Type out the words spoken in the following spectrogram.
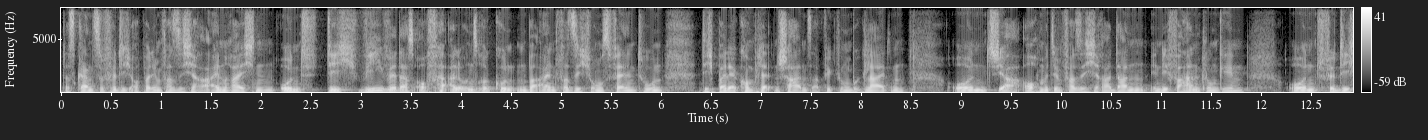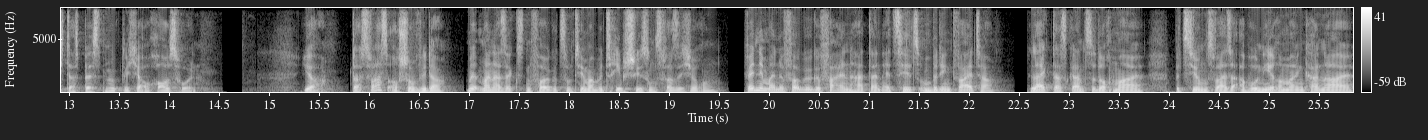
das Ganze für dich auch bei dem Versicherer einreichen und dich, wie wir das auch für alle unsere Kunden bei allen Versicherungsfällen tun, dich bei der kompletten Schadensabwicklung begleiten und ja, auch mit dem Versicherer dann in die Verhandlung gehen und für dich das Bestmögliche auch rausholen. Ja, das war's auch schon wieder mit meiner sechsten Folge zum Thema Betriebsschließungsversicherung. Wenn dir meine Folge gefallen hat, dann erzähl's unbedingt weiter. Like das Ganze doch mal, beziehungsweise abonniere meinen Kanal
